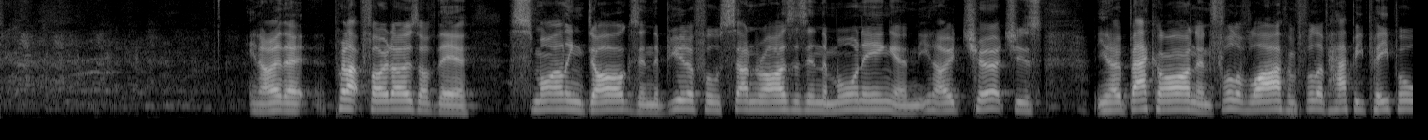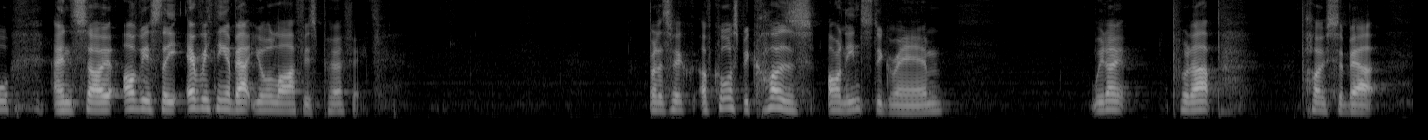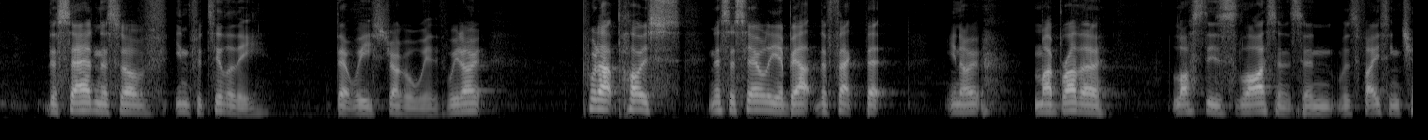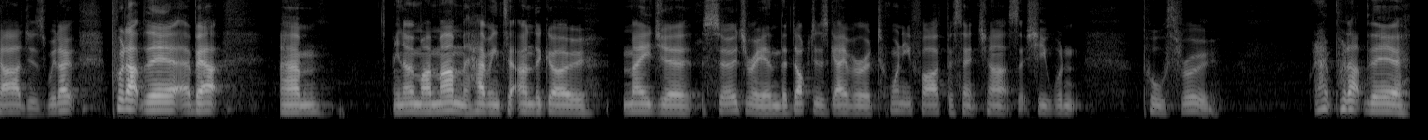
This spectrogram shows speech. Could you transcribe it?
you know, they put up photos of their smiling dogs and the beautiful sunrises in the morning, and, you know, church is, you know, back on and full of life and full of happy people. And so, obviously, everything about your life is perfect. But it's, of course, because on Instagram, we don't put up posts about the sadness of infertility that we struggle with. We don't put up posts necessarily about the fact that, you know, my brother lost his license and was facing charges. We don't put up there about, um, you know, my mum having to undergo major surgery and the doctors gave her a 25% chance that she wouldn't pull through. We don't put up there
